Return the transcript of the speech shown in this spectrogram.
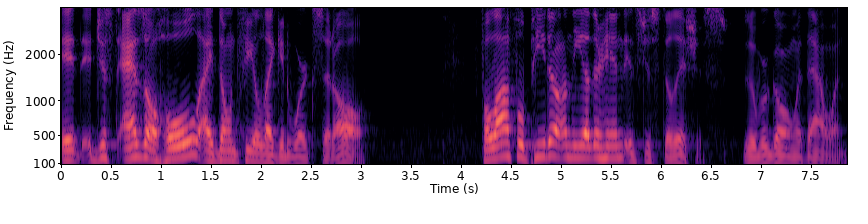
it, it just as a whole, I don't feel like it works at all. Falafel pita, on the other hand, it's just delicious. So we're going with that one.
